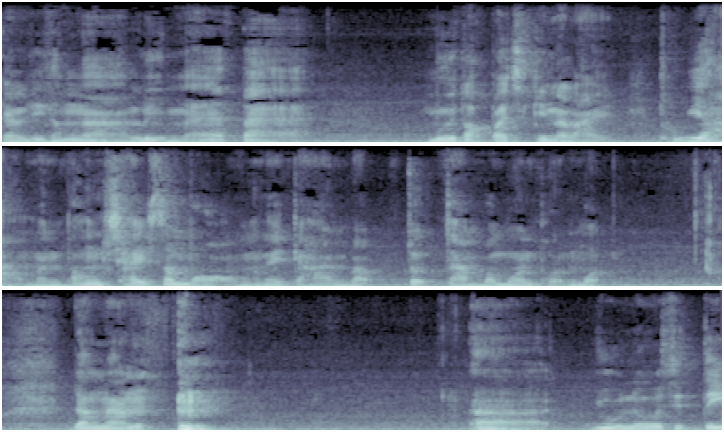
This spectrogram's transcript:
กันที่ทำงาน หรือแม้แต่ มื้อต่อไปจะกินอะไร ทุกอย่างมันต้องใช้สมองในการแบบจดจำประมวลผลหมด ดังนั้น University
